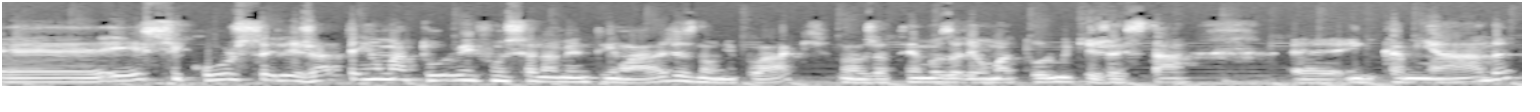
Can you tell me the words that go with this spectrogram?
É, este curso ele já tem uma turma em funcionamento em Lages, na Uniplac. Nós já temos ali uma turma que já está é, encaminhada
